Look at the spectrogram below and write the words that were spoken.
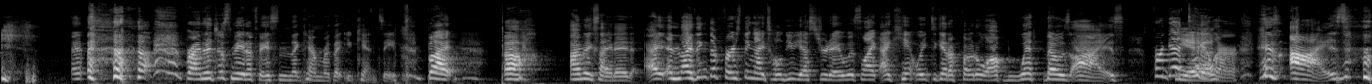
Bryna just made a face in the camera that you can't see. But uh I'm excited. I, and I think the first thing I told you yesterday was like, I can't wait to get a photo op with those eyes. Forget Yeah. Taylor, his eyes.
